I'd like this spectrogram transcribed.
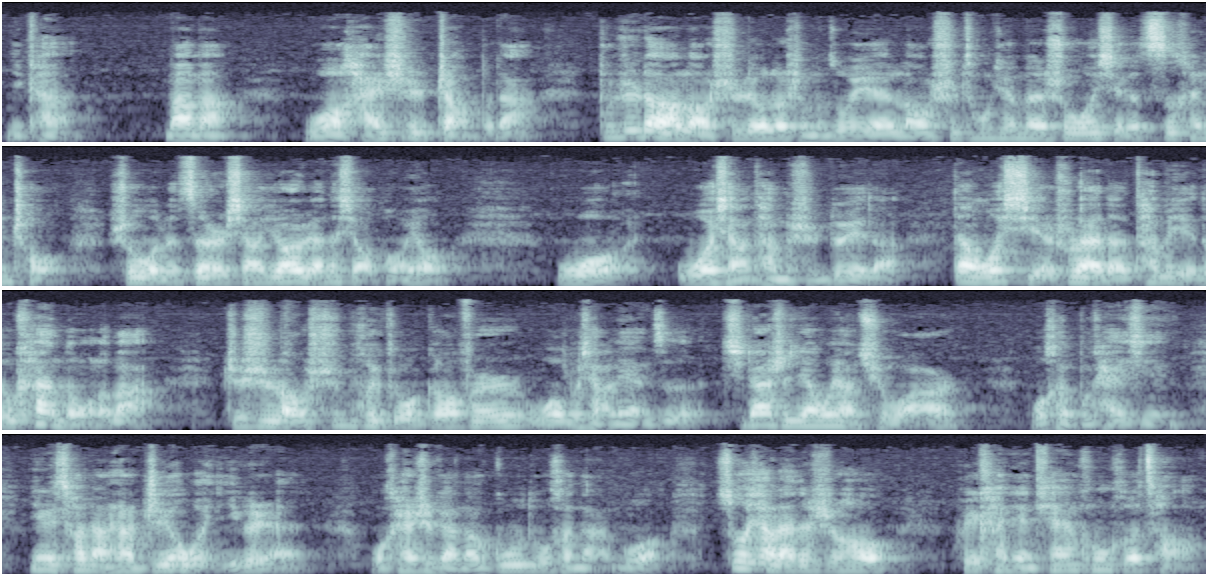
你看，妈妈，我还是长不大。不知道老师留了什么作业。老师同学们说我写的字很丑，说我的字儿像幼儿园的小朋友。我我想他们是对的，但我写出来的他们也都看懂了吧？只是老师不会给我高分。我不想练字，其他时间我想去玩儿。我很不开心，因为操场上只有我一个人。我开始感到孤独和难过。坐下来的时候，会看见天空和草。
